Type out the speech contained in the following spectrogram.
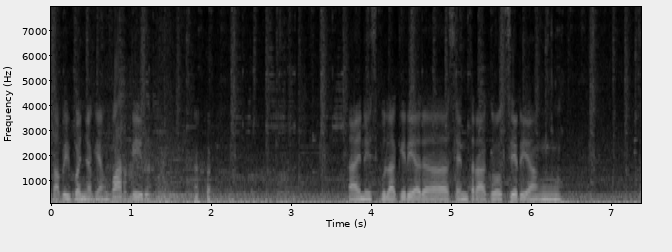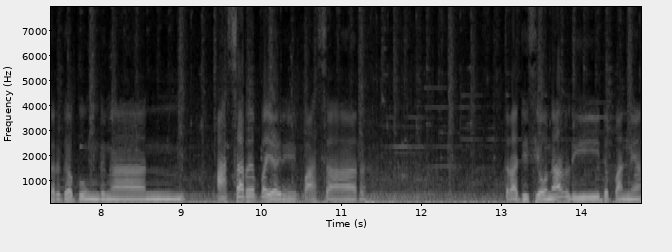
Tapi banyak yang parkir. Nah ini sebelah kiri ada sentra grosir yang tergabung dengan pasar apa ya ini? Pasar tradisional di depannya.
